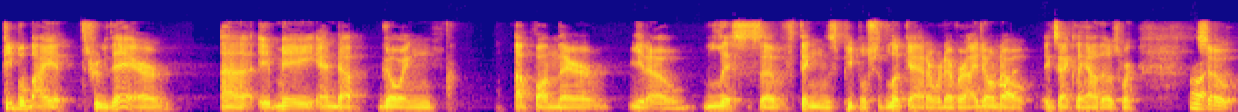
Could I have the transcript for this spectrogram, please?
people buy it through there, uh, it may end up going up on their you know lists of things people should look at or whatever. I don't know exactly how those work. Right. So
